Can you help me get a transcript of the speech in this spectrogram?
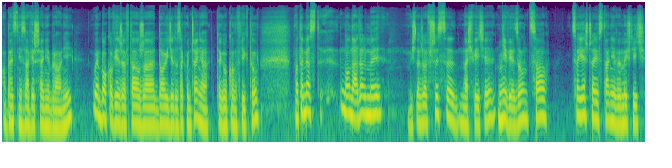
obecnie zawieszenie broni. Głęboko wierzę w to, że dojdzie do zakończenia tego konfliktu. Natomiast no nadal my, myślę, że wszyscy na świecie nie wiedzą, co co jeszcze jest w stanie wymyślić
